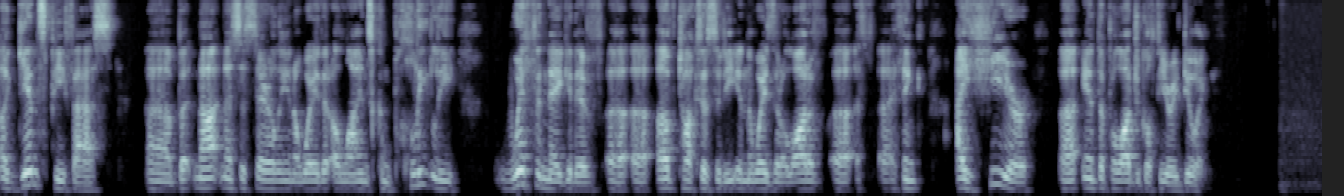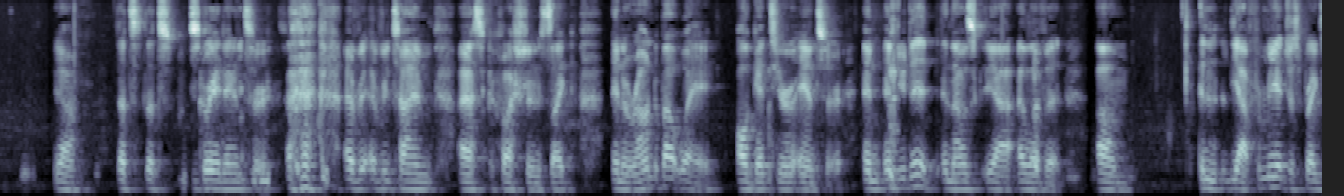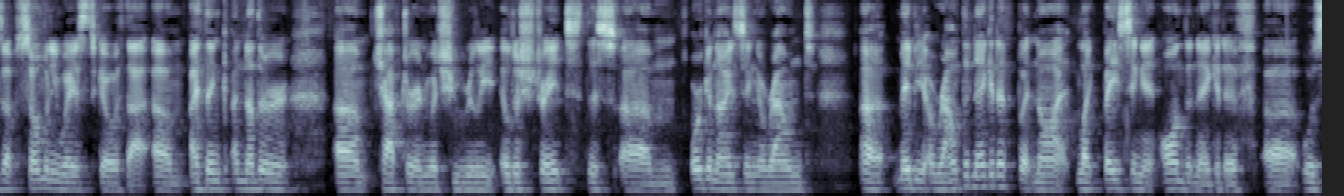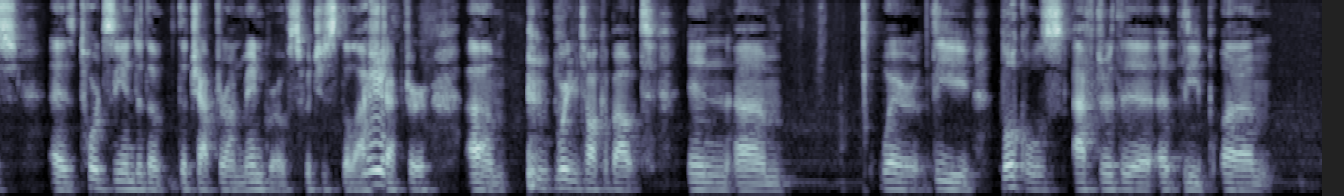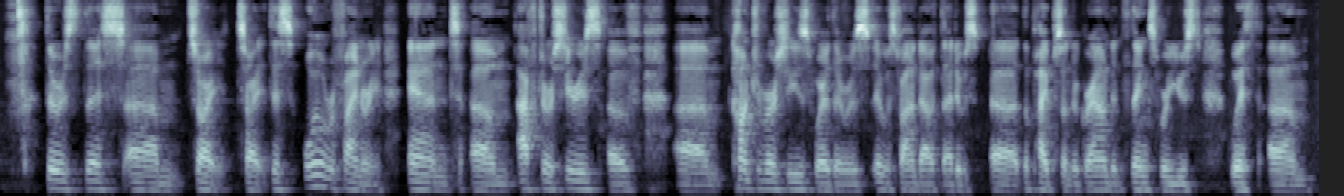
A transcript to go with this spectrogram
against PFAS, uh, but not necessarily in a way that aligns completely with the negative uh, uh, of toxicity in the ways that a lot of, I think, I hear uh, anthropological theory doing. Yeah, that's that's a great answer. every every time I ask a question, it's like in a roundabout way, I'll get to your answer, and and you did, and that was yeah, I love it. Um, and yeah, for me, it just brings up so many ways to go with that. Um, I think another um, chapter in which you really illustrate this um, organizing around uh, maybe around the negative, but not like basing it on the negative, uh, was as towards the end of the, the chapter on mangroves, which is the last yeah. chapter, um, where you talk about in um, where the locals after the uh, the um, there's this um, sorry sorry this oil refinery and um, after a series of um, controversies where there was it was found out that it was uh, the pipes underground and things were used with um,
